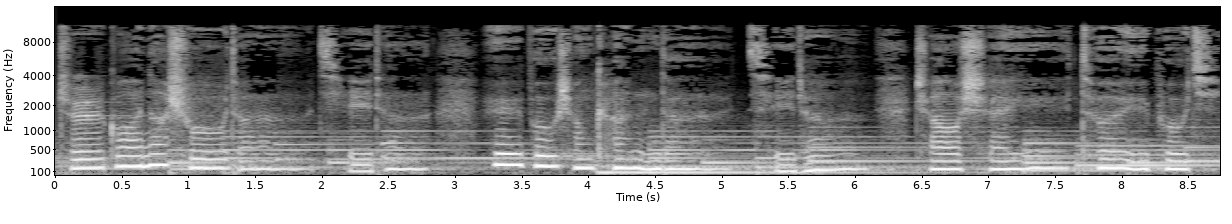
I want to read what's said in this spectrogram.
只怪那输得起的遇不上看得起的，找谁对不起？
